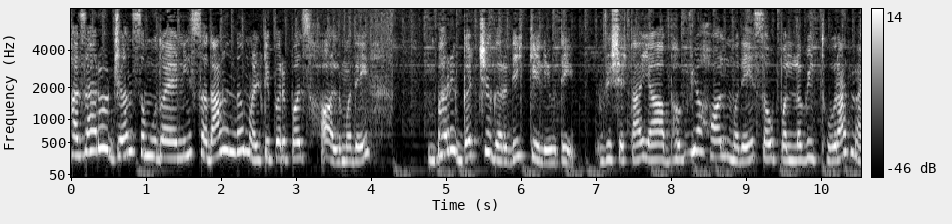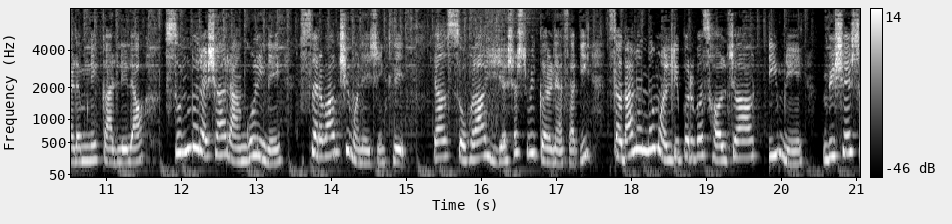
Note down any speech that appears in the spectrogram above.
हजारो जनसमुदायांनी सदानंद मल्टीपर्पज हॉलमध्ये भरगच्च गर्दी केली होती. विशेषतः या भव्य हॉलमध्ये सौ पल्लवी थोरात मॅडमने काढलेल्या सुंदर अशा रांगोळीने सर्वांची मने जिंकली. त्या सोहळा यशस्वी करण्यासाठी सदानंद मल्टीपर्पज हॉलच्या टीमने विशेष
